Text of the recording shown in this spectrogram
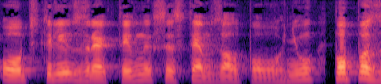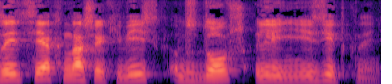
обстрілів з реактивних систем залпового вогню по позиціях наших військ вздовж лінії зіткнення.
